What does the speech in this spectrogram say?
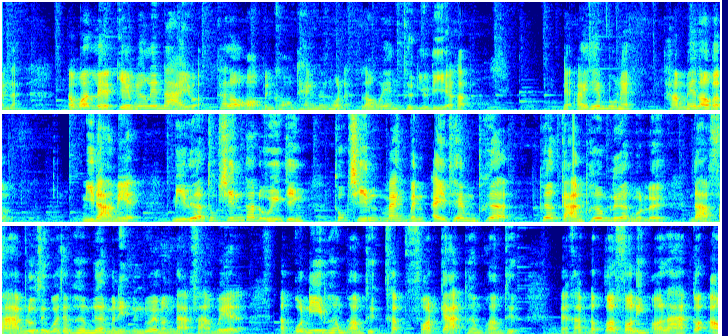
มแหละแต่ว่าเลดเกมยังเล่นได้อยู่อะถ้าเราออกเป็นของแท้งทั้งหมดอะเราก็ยังถึกอยู่ดีอะครับเนี่ยไอเทมพวกเนี้ยทำให้เราแบบมีดาเมจ มีเลือดทุกชิ้นถ้าดูจริง ๆ ทุกชิ้นแม่งเป็นไอเทมเพื่อเพื่อการเพิ่มเลือดหมดเลย ดาบฟาร์มรู้สึกว่าจะเพิ่มเลือดมานิดนึงด้วยมั้งดาบฟาร์มเวทอะอโกนี่เพิ่มความถึกครับฟอสการ์ดเพิ่มความถึกนะครับแล้วก็ Soaring Aura ก็เอา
